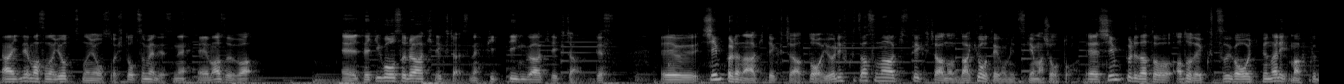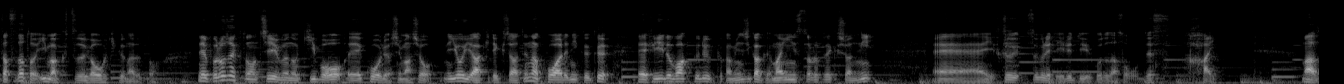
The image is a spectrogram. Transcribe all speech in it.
はい、で、まあ、その4つの要素、1つ目ですね。えー、まずは、えー、適合するアーキテクチャですね。フィッティングアーキテクチャです。えー、シンプルなアーキテクチャとより複雑なアーキテクチャの妥協点を見つけましょうと。えー、シンプルだと後で苦痛が大きくなり、まあ、複雑だと今苦痛が大きくなると。で、プロジェクトのチームの規模を、えー、考慮しましょう。で良いアーキテクチャというのは壊れにくく、えフィードバックループが短く、まあ、インストロペクションに、え優れているということだそうです。はい。まあ、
